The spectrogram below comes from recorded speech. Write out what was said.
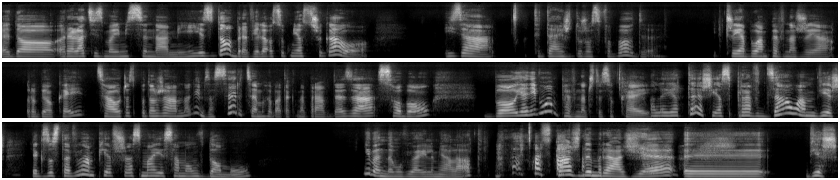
y, do relacji z moimi synami jest dobre. Wiele osób mnie ostrzegało. Iza, ty dajesz dużo swobody. Czy ja byłam pewna, że ja robię ok? Cały czas podążałam, no nie wiem, za sercem chyba tak naprawdę, za sobą, bo ja nie byłam pewna, czy to jest ok. Ale ja też, ja sprawdzałam, wiesz, jak zostawiłam pierwszy raz Maję samą w domu, nie będę mówiła, ile miała lat, w każdym razie, yy, wiesz,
